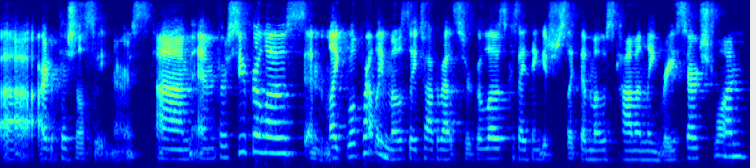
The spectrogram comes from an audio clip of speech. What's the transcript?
uh, artificial sweeteners. Um, and for sucralose, and like we'll probably mostly talk about sucralose because I think it's just like the most commonly researched one.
